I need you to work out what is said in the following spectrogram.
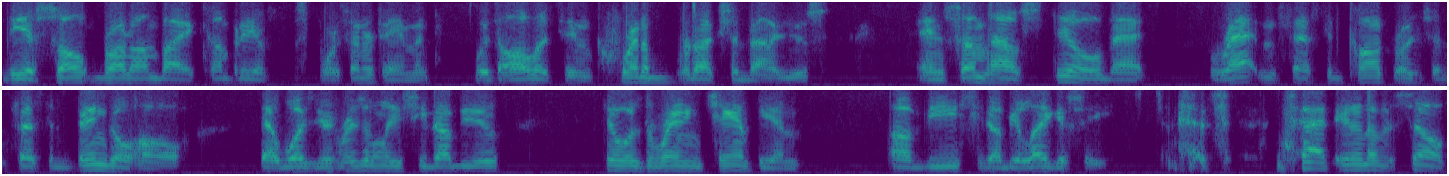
The assault brought on by a company of sports entertainment with all its incredible production values, and somehow still that rat infested, cockroach infested bingo hall that was the original ECW still was the reigning champion of the ECW legacy. And that's that in and of itself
